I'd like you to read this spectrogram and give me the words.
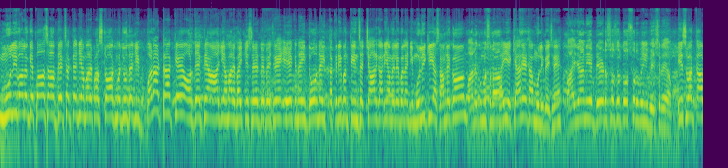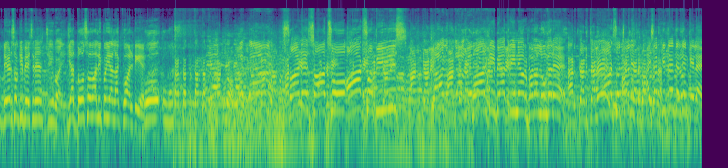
मूली वालों के पास आप देख सकते हैं जी हमारे पास स्टॉक मौजूद है जी बड़ा ट्रक है और देखते हैं आज हमारे भाई किस रेट पे बेच रहे हैं। एक नहीं दो नहीं तकरीबन तीन से चार गाड़ियाँ अवेलेबल हैं। जी मूली की अस्सलाम वालेकुम। वालेकुम भाई ये क्या रेट आप मूली बेच रहे हैं? भाईजान ये डेढ़ सौ से दो सौ रुपए की बेच रहे हैं इस वक्त आप डेढ़ सौ की बेच रहे हैं? जी भाई। या दो सौ वाली कोई अलग क्वालिटी है? साढ़े सात सौ आठ सौ बीस। क्वालिटी बेहतरीन है और बड़ा लूंगर है। आठ सौ चालीस। भाई साहब कितने दर्जन केला है?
